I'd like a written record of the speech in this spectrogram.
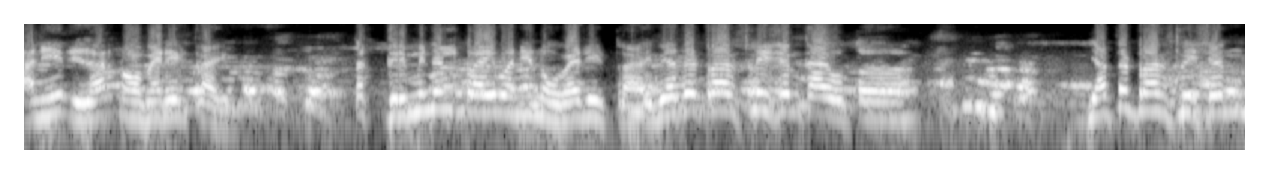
आणि दिज आर नोमॅडिक ट्राईब तर क्रिमिनल ट्राईब आणि नोमॅडिक ट्राईब याचं ट्रान्सलेशन काय होतं? याचं ट्रान्सलेशन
